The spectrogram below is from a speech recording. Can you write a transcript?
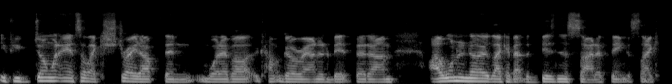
if you don't want to answer like straight up, then whatever, can't go around it a bit. But um, I want to know like about the business side of things. Like,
